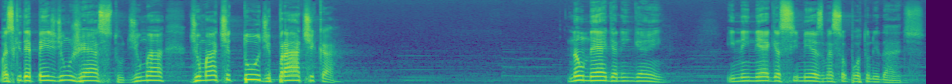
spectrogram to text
mas que depende de um gesto, de uma, de uma atitude prática. Não negue a ninguém e nem negue a si mesmo essa oportunidade.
